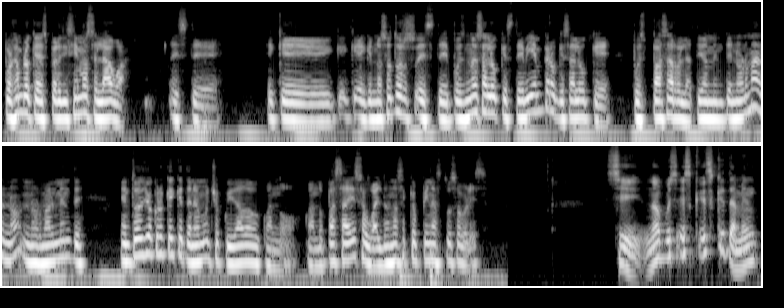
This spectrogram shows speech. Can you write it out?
por ejemplo, que desperdicimos el agua, este, que, que, que nosotros, este, pues no es algo que esté bien, pero que es algo que, pues pasa relativamente normal, ¿no? Normalmente. Entonces yo creo que hay que tener mucho cuidado cuando, cuando pasa eso, Waldo. No sé qué opinas tú sobre eso. Sí, no, pues es que, es que también,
